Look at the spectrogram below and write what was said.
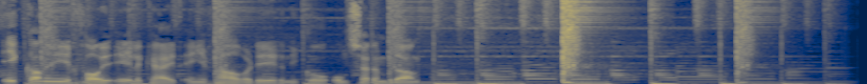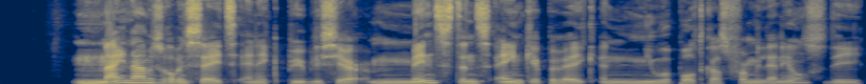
Ik kan in ieder geval je eerlijkheid en je verhaal waarderen, Nicole. Ontzettend bedankt. Mijn naam is Robin Seets en ik publiceer minstens één keer per week een nieuwe podcast voor millennials die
